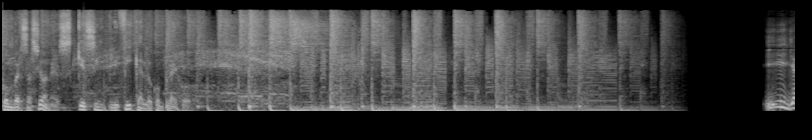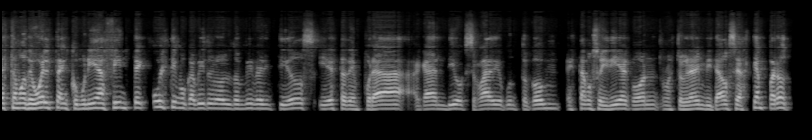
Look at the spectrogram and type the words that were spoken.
Conversaciones que simplifican lo complejo. Y ya estamos de vuelta en Comunidad FinTech, último capítulo del 2022 y de esta temporada acá en divoxradio.com. Estamos hoy día con nuestro gran invitado Sebastián Parot,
